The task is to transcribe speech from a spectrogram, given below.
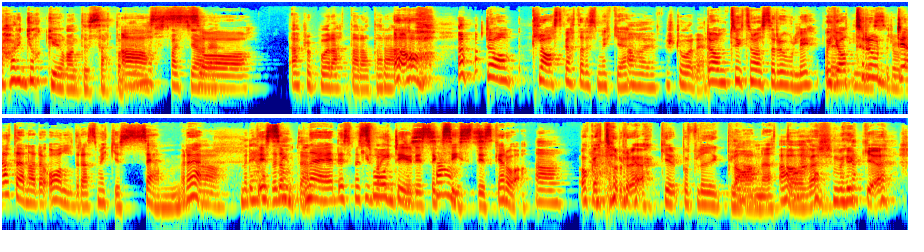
Har Jocke jag har inte sett dem. Jag måste faktiskt göra det. Apropå ratta, ratta, ratta. ja, de, Klas skrattade så mycket. Ja, jag förstår det. De tyckte den var så rolig. Och Den jag trodde rolig. att den hade åldrats mycket sämre. Ja, men det är hade som, den inte. Nej, det som är Gud, svårt är ju det sexistiska då. Ja. Och att de röker på flygplanet Ja, ja. och väldigt mycket.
